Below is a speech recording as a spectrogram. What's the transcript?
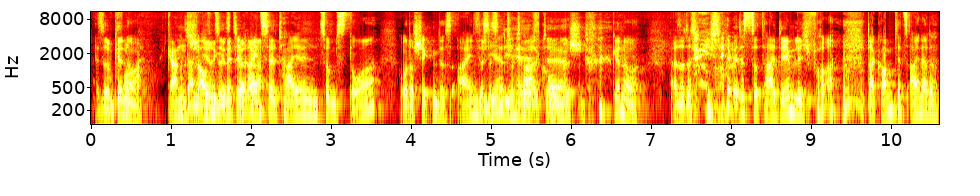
also genau. Boah, ganz Und dann laufen sie mit den Einzelteilen zum Store oder schicken das ein. Das ist ja total Hälfte. komisch. genau. Also das, ich stelle mir das total dämlich vor. Da kommt jetzt einer, da,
